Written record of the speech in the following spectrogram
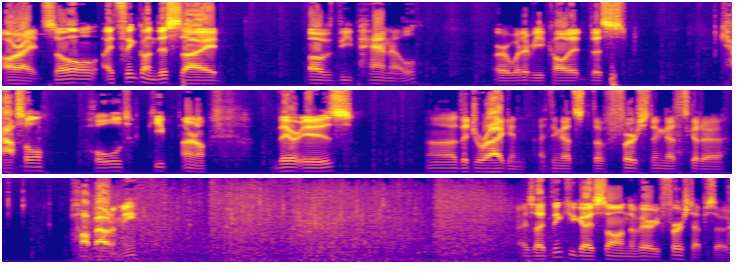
Alright, so I think on this side of the panel, or whatever you call it, this castle, hold, keep, I don't know there is uh, the dragon. I think that's the first thing that's gonna pop out at me. As I think you guys saw in the very first episode.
